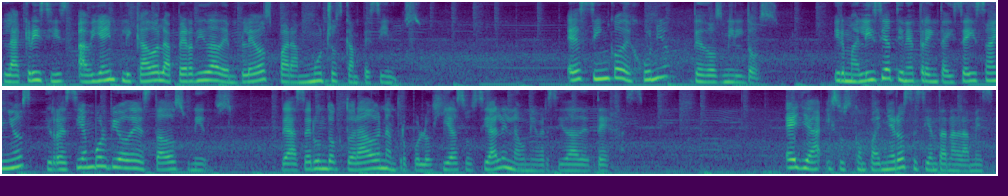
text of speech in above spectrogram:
La crisis había implicado la pérdida de empleos para muchos campesinos. Es 5 de junio de 2002. Irmalicia tiene 36 años y recién volvió de Estados Unidos, de hacer un doctorado en antropología social en la Universidad de Texas. Ella y sus compañeros se sientan a la mesa.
